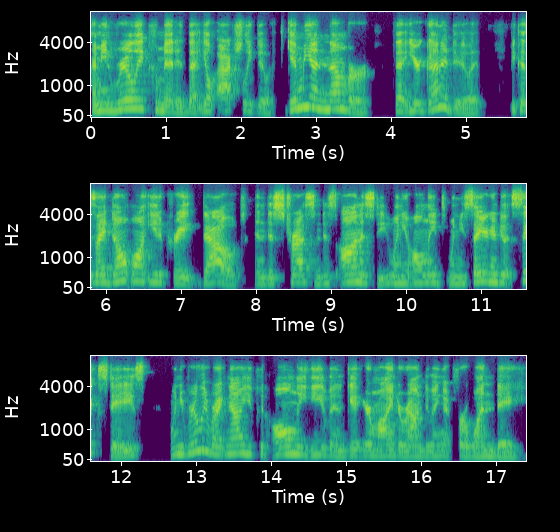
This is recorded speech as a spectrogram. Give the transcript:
I mean, really committed that you'll actually do it. Give me a number that you're going to do it because I don't want you to create doubt and distrust and dishonesty when you only when you say you're going to do it 6 days when you really right now you can only even get your mind around doing it for one day.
